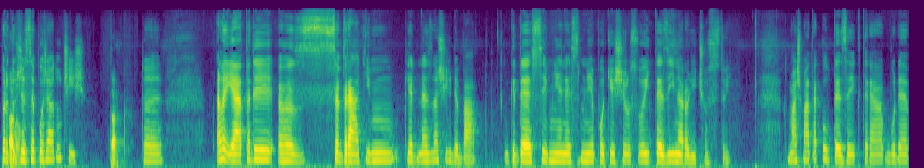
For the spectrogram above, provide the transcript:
protože Ano. se pořád učíš. Tak. To je... Ale já tady uh, se vrátím k jedné z našich debat, kde si mě nesmírně potěšil svojí tezí na rodičovství. Tomáš má takovou tezi, která bude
